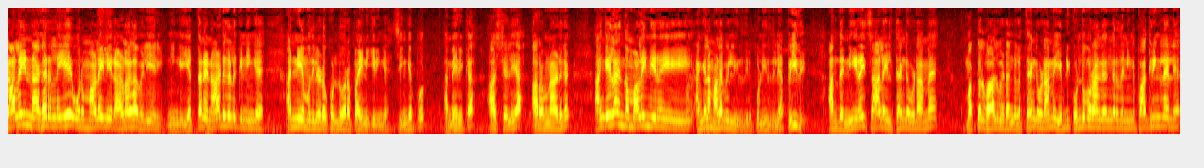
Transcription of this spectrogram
தலைநகர்லயே ஒரு மழை நீர் வெளியேறி நீங்கள் எத்தனை நாடுகளுக்கு நீங்கள் அந்நிய முதலீட கொண்டு வர பயணிக்கிறீங்க? சிங்கப்பூர் அமெரிக்கா ஆஸ்திரேலியா அரபு நாடுகள். அங்கெல்லாம் இந்த மழை நீரை அங்கெல்லாம் மழை பெய்யுறது இல்லை பொழியுறது இல்லையா? பெய்யுது. அந்த நீரை சாலையில் தேங்க விடாமல் மக்கள் வாழ்விடங்களை தேங்க விடாமல் எப்படி கொண்டு போகிறாங்கங்கிறத நீங்கள் பார்க்குறீங்களா இல்லையா?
